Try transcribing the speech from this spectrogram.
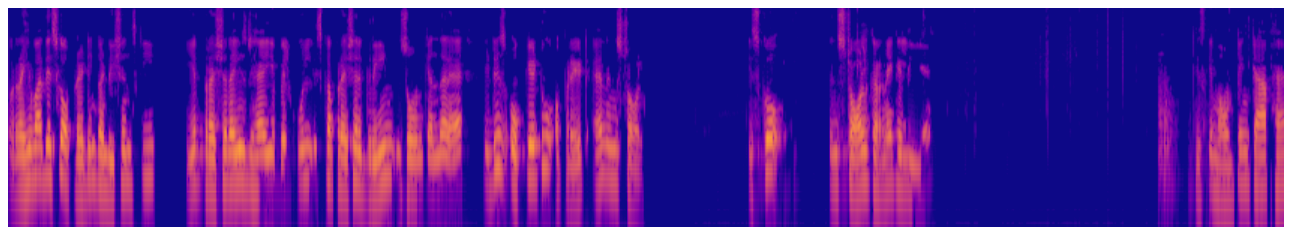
और रही बात इसके ऑपरेटिंग कंडीशंस की, ये प्रेशराइज्ड है, ये बिल्कुल इसका प्रेशर ग्रीन जोन के अंदर है। It is okay to operate and install इसको इंस्टॉल करने के लिए इसकी माउंटिंग कैप है।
